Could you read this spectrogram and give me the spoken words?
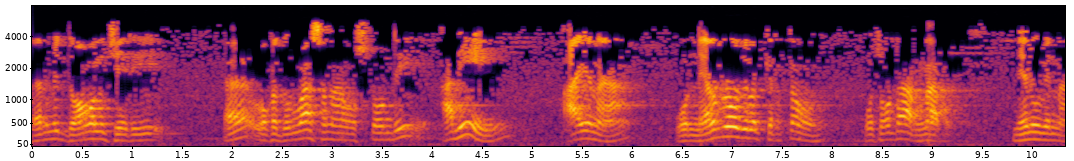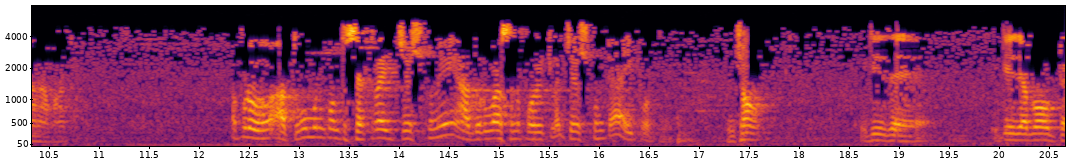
దాని మీద దోమలు చేరి ఒక దుర్వాసన వస్తోంది అని ఆయన ఓ నెల రోజుల క్రితం ఓ చోట అన్నారు. నేను విన్నాను అన్నమాట అప్పుడు ఆ తూమును కొంత సెటరైజ్ చేసుకుని ఆ దుర్వాసన పోయిట్లా చేసుకుంటే అయిపోతుంది. కొంచెం it is it is about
